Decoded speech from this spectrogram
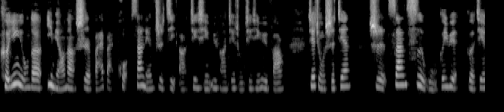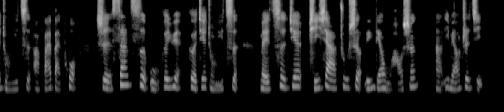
可应用的疫苗呢是百百破三联制剂啊，进行预防接种，进行预防，接种时间是三四五个月各接种一次啊，百百破是三四五个月各接种一次，每次接皮下注射零点五毫升啊，疫苗制剂，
